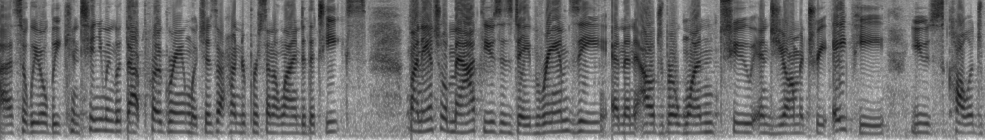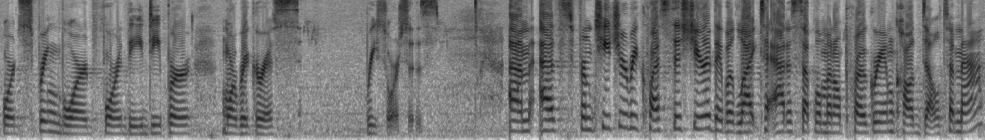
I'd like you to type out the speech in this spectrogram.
Uh, so we will be continuing with that program, which is 100% aligned to the TEKS. Financial Math uses Dave Ramsey, and then Algebra 1, 2, and Geometry AP use College Board Springboard for the deeper, more rigorous resources. Um, As from teacher requests this year, they would like to add a supplemental program called Delta Math,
